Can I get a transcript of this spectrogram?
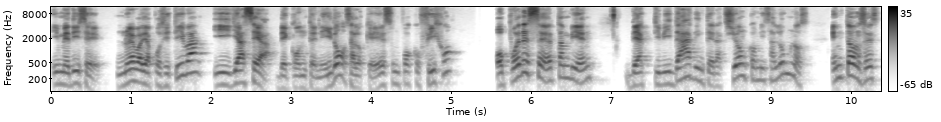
y me dice nueva diapositiva y ya sea de contenido, o sea, lo que es un poco fijo, o puede ser también de actividad, de interacción con mis alumnos. Entonces,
